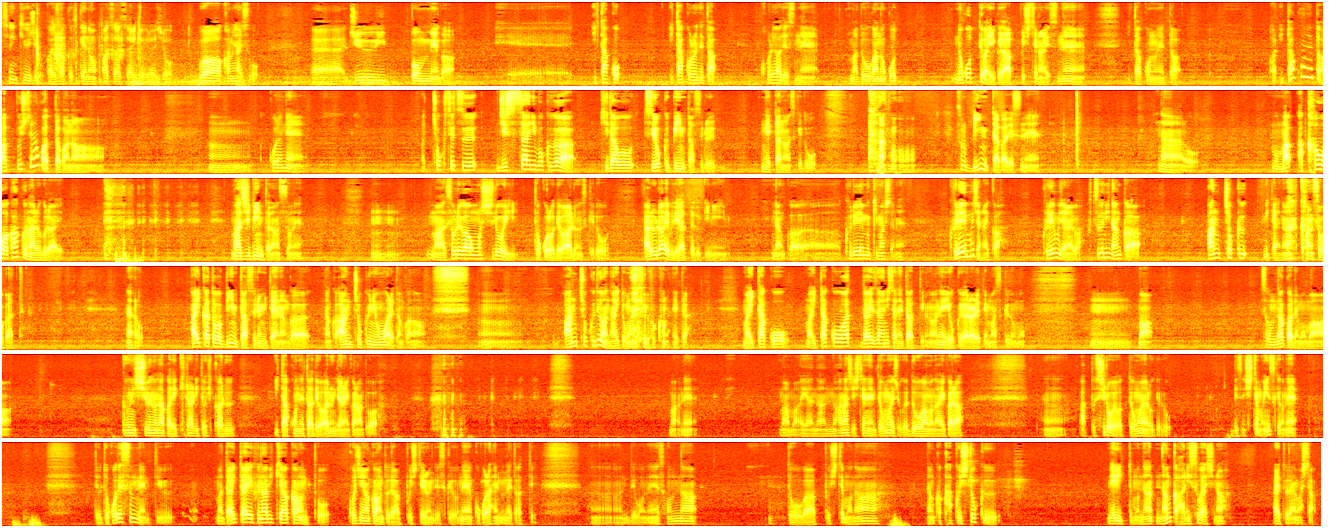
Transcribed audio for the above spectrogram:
1095回格付けの熱々アイドルラジオ。うわー雷すごい、えー、11本目がえー、いたこいたこのネタ。これはですねまあ動画残残ってはいるけどアップしてないですね。いたこのネタ。あいたこネタアップしてなかったかな？うん。これね直接実際に僕が木田を強くビンタするネタなんですけどあのそのビンタがですねなんやろうもう、ま、顔赤くなるぐらいマジビンタなんですよねうんまあそれが面白いところではあるんですけどあるライブでやった時になんかクレーム来ましたねクレームじゃないかクレームじゃないわ普通になんか安直みたいな感想があった。なるほど相方をビンタするみたいなのがなんか安直に思われたんかな。うん。安直ではないと思うけど このネタ。まあいたこまあいたこは題材にしたネタっていうのはねよくやられてますけども。うん。まあその中でもまあ群衆の中でキラリと光るいたこネタではあるんじゃないかなとはまあねまあまあいや何の話してんねんって思うでしょうけど動画もないから、うん、アップしろよって思うやろうけど別にしてもいいんですけどね。でどこですんねんっていう。まあ大体船引きアカウント個人アカウントでアップしてるんですけどね。ここら辺のネタって。うん。でもねそんな動画アップしてもな。なんか隠しとくメリットもなんかありそうやしな。ありがとうございました。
